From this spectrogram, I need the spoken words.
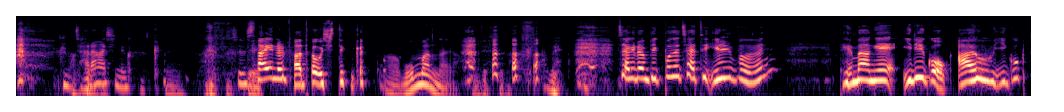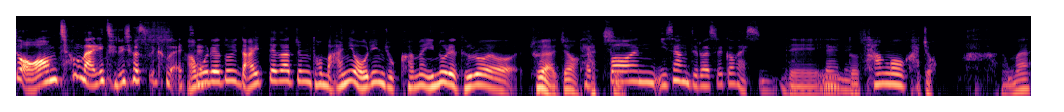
그럼 자랑하시는 겁니까? 네. 지금 네. 사인을 받아오시든가. 아, 못 만나요. 네. 자, 그럼 빅보드 차트 1분. 대망의 1위 곡. 아유, 이 곡도 엄청 많이 들으셨을 것 같아요. 아무래도 나이대가 좀 더 많이 어린 조카면 이 노래 들어줘야죠. 100번 같이. 이상 들었을 것 같습니다. 네, 또 상어 가족. 정말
